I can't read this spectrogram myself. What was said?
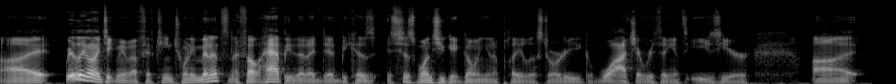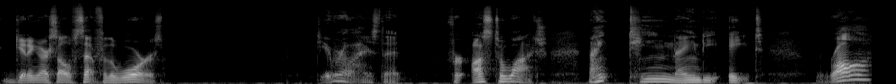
Uh, it really only took me about 15, 20 minutes, and I felt happy that I did because it's just once you get going in a playlist order, you can watch everything. It's easier. Uh, getting ourselves set for the wars. Do you realize that for us to watch 1998 Raw,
